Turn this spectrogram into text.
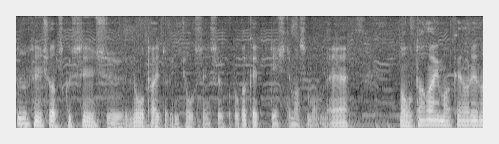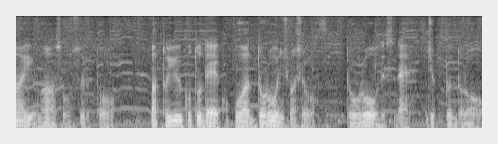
鈴選手はつくし選手のタイトルに挑戦することが決定してますもんね。まあ、お互い負けられないよな、そうすると。まあ、ということで、ここはドローにしましょう。ドローですね。10分ドロ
